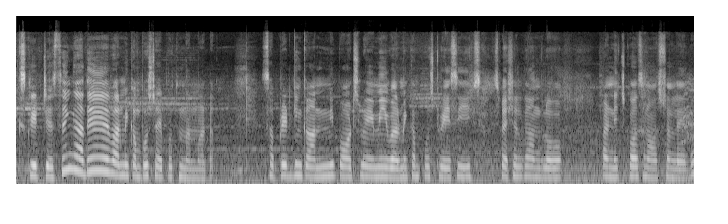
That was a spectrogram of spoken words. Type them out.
ఎక్స్క్రీట్ చేస్తే ఇంకా అదే వర్మి కంపోస్ట్ అయిపోతుంది అనమాట సపరేట్గా ఇంకా అన్ని పాట్స్లో ఏమీ వర్మి కంపోస్ట్ వేసి స్పెషల్గా అందులో పండించుకోవాల్సిన అవసరం లేదు.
